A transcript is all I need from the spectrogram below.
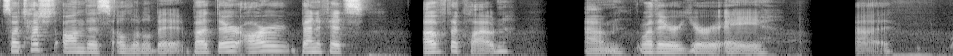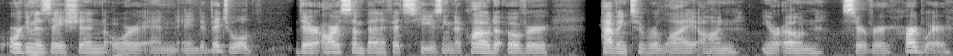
So I touched on this a little bit, but there are benefits of the cloud, um, whether you're a uh, organization or an individual. There are some benefits to using the cloud over having to rely on your own server hardware.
